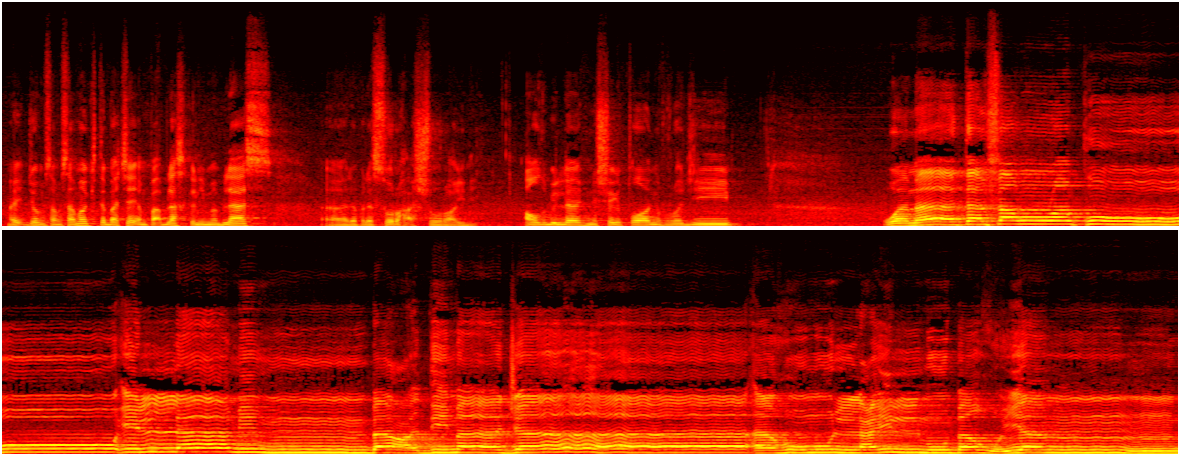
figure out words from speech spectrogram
Baik, jom sama-sama kita baca ayat 14 ke 15 uh, daripada surah Asy-Syura ini. A'udzubillahi minasyaitonirrajim. وما تفرقوا إلا من بعد ما جاءهم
